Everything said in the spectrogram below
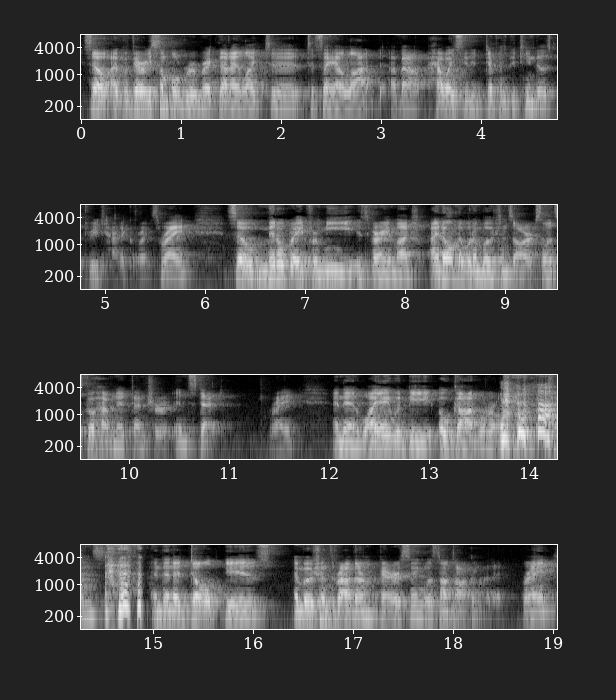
So I have a very simple rubric that I like to, to say a lot about how I see the difference between those three categories, right? So middle grade for me is very much, I don't know what emotions are, so let's go have an adventure instead, right? And then YA would be, oh God, what are all these emotions? and then adult is emotions rather embarrassing. Let's not talk about it right?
